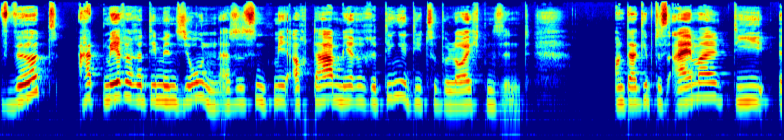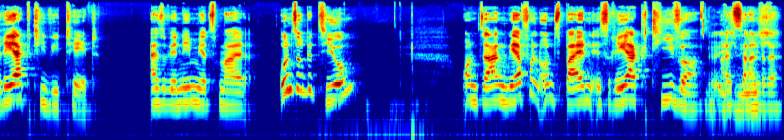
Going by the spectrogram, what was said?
wird, hat mehrere Dimensionen. Also es sind auch da mehrere Dinge, die zu beleuchten sind. Und da gibt es einmal die Reaktivität. Also wir nehmen jetzt mal unsere Beziehung und sagen, wer von uns beiden ist reaktiver Ja, als der nicht. andere.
